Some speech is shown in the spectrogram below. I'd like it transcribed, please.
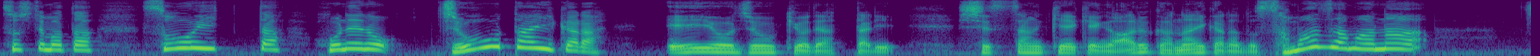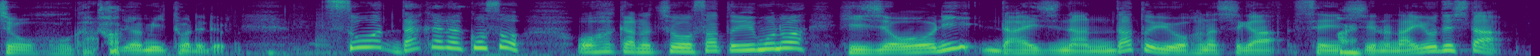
そしてまたそういった骨の状態から栄養状況であったり出産経験があるかないかなどさまざまな情報が読み取れる。そうだからこそお墓の調査というものは非常に大事なんだというお話が先週の内容でした、はい、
